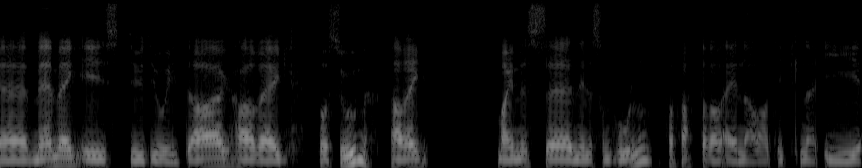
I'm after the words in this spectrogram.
Med meg i studio i dag har jeg på Zoom har jeg Magnus Nilsson Holen, forfatter av en av artiklene i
